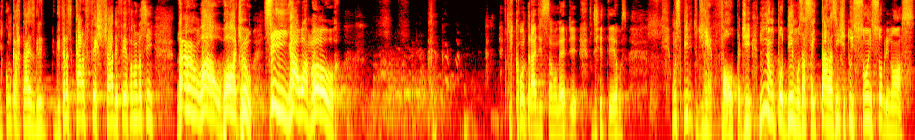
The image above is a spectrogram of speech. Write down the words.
e com cartaz gritando, esse cara fechado e feia, falando assim: Não ao ódio, sim ao amor. que contradição, né, de, de termos. Um espírito de revolta, de não podemos aceitar as instituições sobre nós.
